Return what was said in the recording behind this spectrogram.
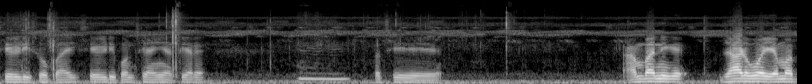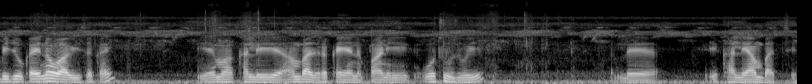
શેરડી સોંપાય શેરડી પણ છે અહીંયા અત્યારે. પછી આંબાની ઝાડ હોય એમાં બીજું કાંઈ ન વાવી શકાય. એમાં ખાલી આંબા જ રખાય અને પાણી ઓછું જોઈએ. એટલે એ ખાલી આંબા જ છે.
